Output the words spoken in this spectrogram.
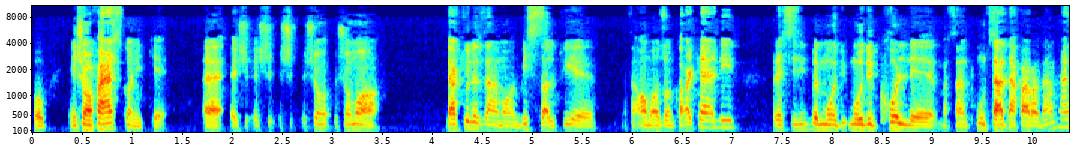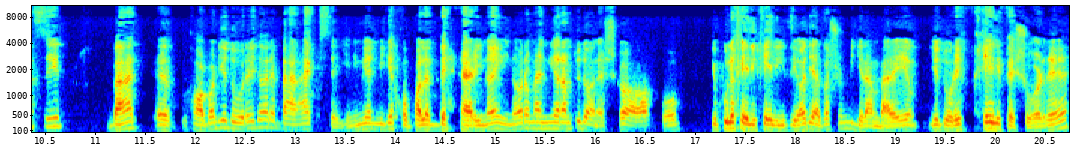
خب یعنی شما فرض کنید که شما در طول زمان 20 سال توی آمازون کار کردید رسیدید به مدیر کل مثلا 500 نفر آدم هستید. بعد هاروارد یه دوره داره برعکسه. یعنی میاد میگه خب حالا بهترینای اینا رو من میارم تو دانشگاه خب؟ یه پول خیلی خیلی زیادی ازشون می‌گیرم برای یه دوره خیلی فشرده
